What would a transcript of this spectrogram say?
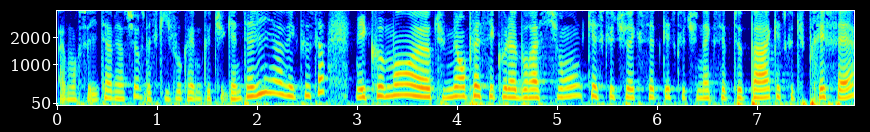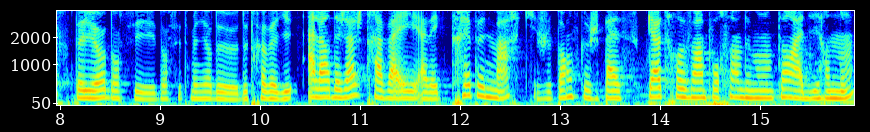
Amour solitaire bien sûr parce qu'il faut quand même que tu gagnes ta vie hein, avec tout ça. Mais comment euh, tu mets en place ces collaborations? Qu'est-ce que tu acceptes Qu'est-ce que tu n'acceptes pas? Qu'est-ce que tu préfères d'ailleurs dans ces dans cette manière de, de travailler? Alors déjà, je travaille avec très peu de marques. Je pense que je passe 80% de mon temps à dire non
